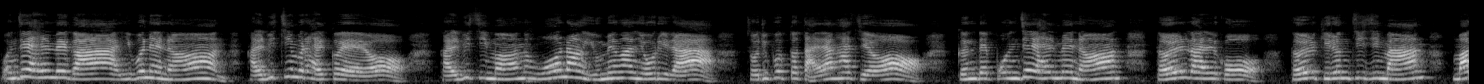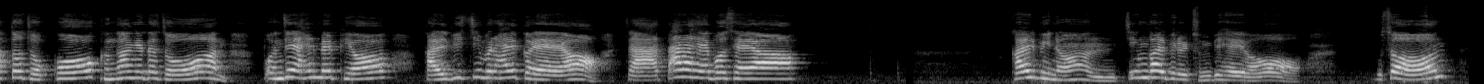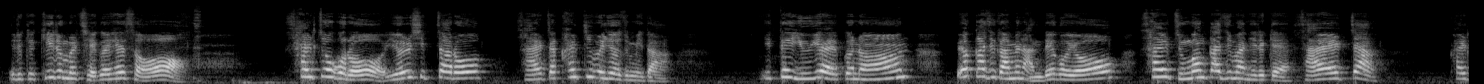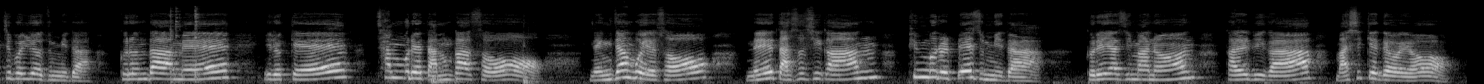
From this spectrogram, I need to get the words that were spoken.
번째 할매가 이번에는 갈비찜을 할 거예요. 갈비찜은 워낙 유명한 요리라 조리법도 다양하죠. 근데 번째 할매는 덜 달고 덜 기름지지만 맛도 좋고 건강에도 좋은 번째 할매표 갈비찜을 할 거예요. 자, 따라 해 보세요. 갈비는 찜갈비를 준비해요. 우선 이렇게 기름을 제거해서 살 쪽으로 열 십자로 살짝 칼집을 이어줍니다. 이때 유의할 거는 뼈까지 가면 안 되고요. 살 중간까지만 이렇게 살짝 칼집을 이어줍니다. 그런 다음에 이렇게 찬물에 담가서 냉장고에서 4, 5시간 핏물을 빼줍니다. 그래야지만은 갈비가 맛있게 되어요.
